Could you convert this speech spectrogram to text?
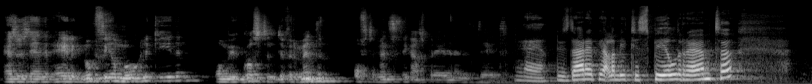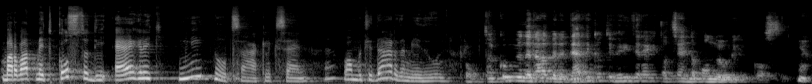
En zo zijn er eigenlijk nog veel mogelijkheden om je kosten te verminderen of tenminste te gaan spreiden in de tijd. Ja, ja. Dus daar heb je al een beetje speelruimte. Maar wat met kosten die eigenlijk niet noodzakelijk zijn? Hè? Wat moet je daar dan mee doen? Klopt. Dan komen we inderdaad bij de derde categorie terecht, dat zijn de onnodige kosten. Ja.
